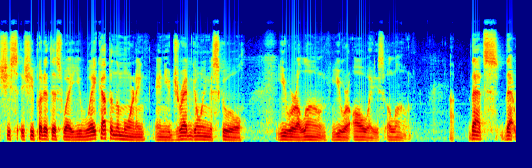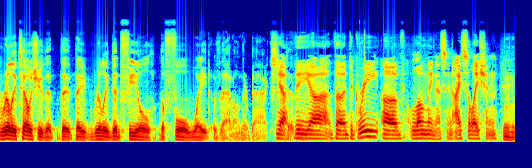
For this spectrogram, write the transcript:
she she put it this way: You wake up in the morning and you dread going to school, you were alone. You were always alone. That's that really tells you that they, they, really did feel the full weight of that on their backs. Yeah, the uh, the degree of loneliness and isolation mm-hmm.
